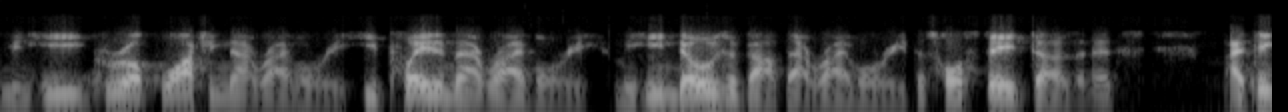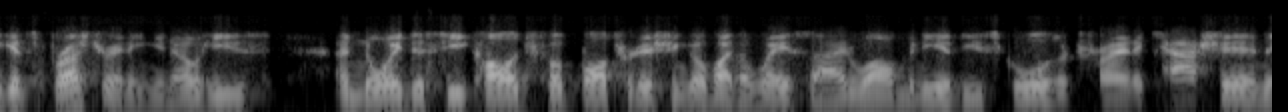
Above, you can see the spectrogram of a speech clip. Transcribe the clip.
I mean, he grew up watching that rivalry. He played in that rivalry. I mean, he knows about that rivalry. This whole state does, and it's. I think it's frustrating. You know, he's annoyed to see college football tradition go by the wayside while many of these schools are trying to cash in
